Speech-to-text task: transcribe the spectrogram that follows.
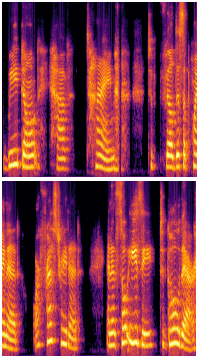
we don't have time to feel disappointed or frustrated. And it's so easy to go there.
